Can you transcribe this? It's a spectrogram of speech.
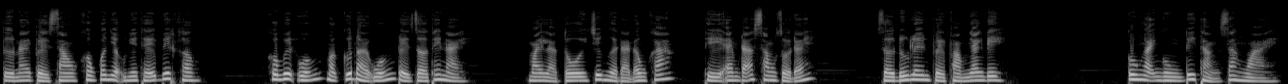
Từ nay về sau không có nhậu như thế biết không? Không biết uống mà cứ đòi uống để giờ thế này. May là tôi chứ người đàn ông khác, thì em đã xong rồi đấy. Giờ đứng lên về phòng nhanh đi. Cô ngại ngùng đi thẳng ra ngoài.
